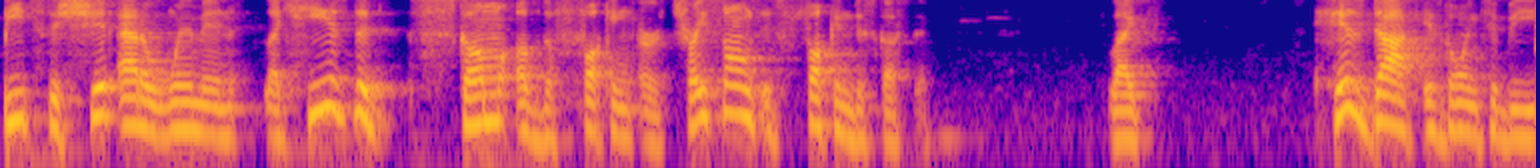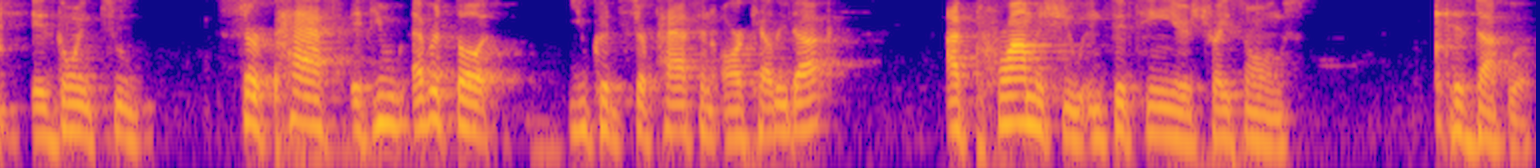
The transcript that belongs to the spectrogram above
beats the shit out of women. Like he is the scum of the fucking earth. Trey Songz is fucking disgusting. Like his doc is going to be is going to surpass if you ever thought you could surpass an R. Kelly doc. I promise you, in 15 years, Trey Songz, his doc will.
